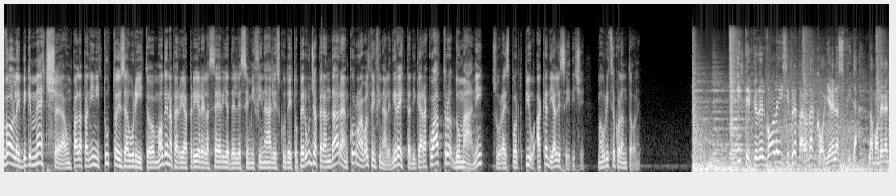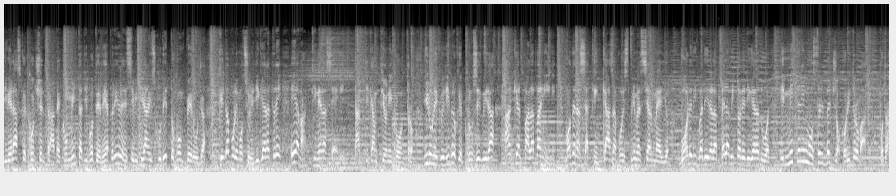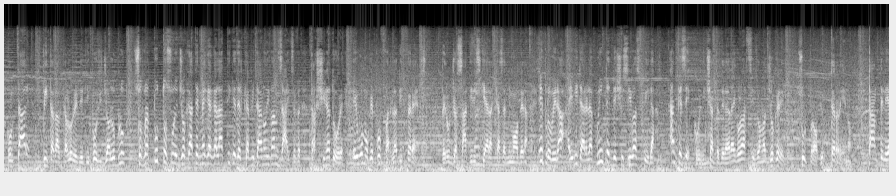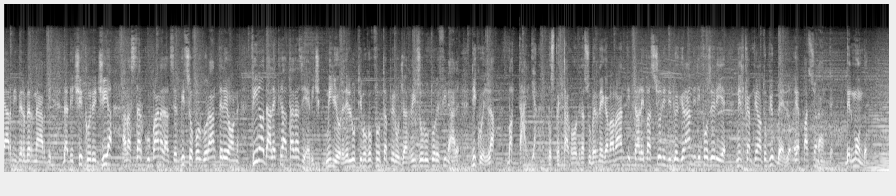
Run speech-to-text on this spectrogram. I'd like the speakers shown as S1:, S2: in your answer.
S1: Volley, big match, a un Pallapanini tutto esaurito. Modena per riaprire la serie delle semifinali Scudetto Perugia per andare ancora una volta in finale. Diretta di gara 4 domani su Rai Sport più HD alle 16. Maurizio Colantoni.
S2: Il Tempio del Volley si prepara ad accogliere la sfida. La Modena di Velasco è concentrata e convinta di poter riaprire le semifinali scudetto con Perugia, che dopo le emozioni di gara 3 è avanti nella serie. Tanti campioni contro, in un equilibrio che proseguirà anche al Palapanini. Modena sa che in casa può esprimersi al meglio, vuole ribadire la bella vittoria di gara 2 e mettere in mostra il bel gioco ritrovato. Potrà contare, spinta dal calore dei tifosi giallo-blu, soprattutto sulle giocate mega galattiche del capitano Ivan Zaitsev, trascinatore e uomo che può fare la differenza. Perugia sa di rischiare a casa di Modena e proverà a evitare la quinta e decisiva sfida, anche se come vincente della regular season la giocherebbe sul proprio terreno. Tante le armi per Bernardi, da De Cecco in regia alla star cubana dal servizio folgorante Leon fino ad Alek Atanasiewicz, migliore dell'ultimo confronto a Perugia, risolutore finale di quella battaglia. Lo spettacolo della Superlega va avanti tra le passioni di due grandi tifoserie nel campionato più bello e appassionante del mondo.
